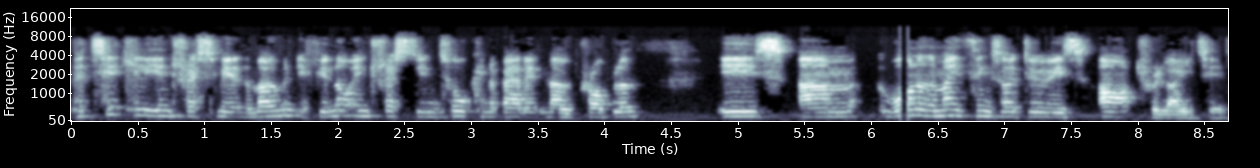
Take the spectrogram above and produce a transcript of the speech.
particularly interests me at the moment, if you're not interested in talking about it, no problem, is um, one of the main things I do is art related.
